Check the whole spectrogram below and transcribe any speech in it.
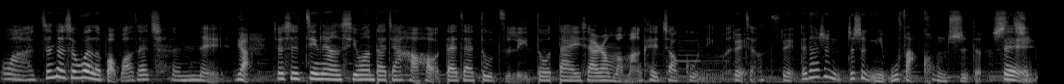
哇，真的是为了宝宝在撑呢呀！就是尽量希望大家好好待在肚子里，多待一下，让妈妈可以照顾你们。对，这样子。对，但但是这是你无法控制的事情。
